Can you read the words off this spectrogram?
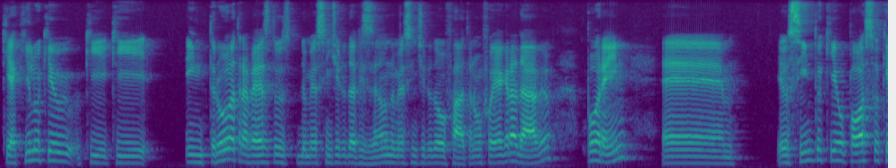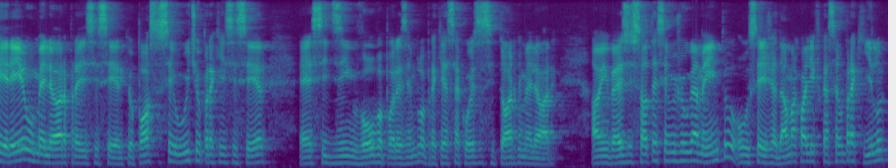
que aquilo que, eu, que, que entrou através do, do meu sentido da visão, do meu sentido do olfato, não foi agradável, porém, é, eu sinto que eu posso querer o melhor para esse ser, que eu posso ser útil para que esse ser é, se desenvolva, por exemplo, para que essa coisa se torne melhor. Ao invés de só ter ser um julgamento, ou seja, dar uma qualificação para aquilo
